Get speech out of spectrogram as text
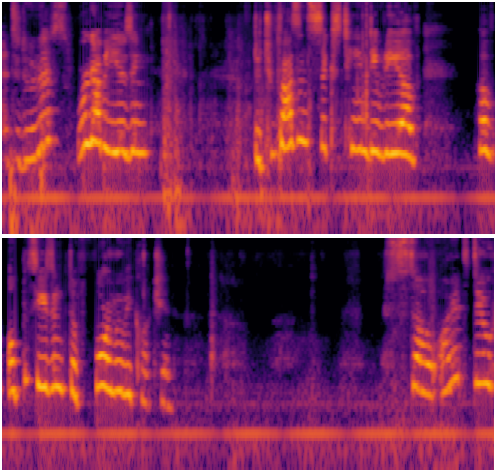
and to do this, we're gonna be using the 2016 DVD of of Open Season the 4 movie collection. So all you have to do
